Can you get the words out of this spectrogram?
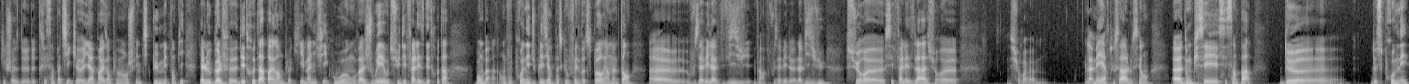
quelque chose de, très sympathique. Il y a par exemple, moment je fais une petite pub, mais tant pis, il y a le golf d'Étretat par exemple, qui est magnifique, où on va jouer au-dessus des falaises d'Étretat. Bon, bah, on vous prenez du plaisir parce que vous faites votre sport, et en même temps, euh, vous avez la visu, vous avez la visu sur euh, ces falaises-là, sur, euh, sur la mer, tout ça, l'océan. donc c'est sympa de, de se promener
